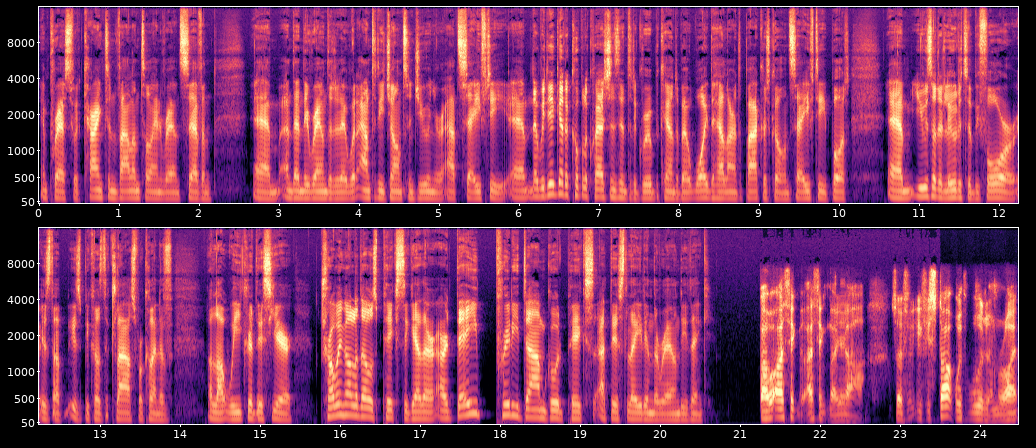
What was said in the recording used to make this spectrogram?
impressed with, Carrington Valentine round seven, um, and then they rounded it out with Anthony Johnson Jr. at safety. Um, now, we did get a couple of questions into the group account about why the hell aren't the Packers going safety, but um, you had alluded to before is that is because the class were kind of a lot weaker this year. Throwing all of those picks together, are they pretty damn good picks at this late in the round? Do you think? Oh, I think I think they are. So if, if you start with Wooden, right,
